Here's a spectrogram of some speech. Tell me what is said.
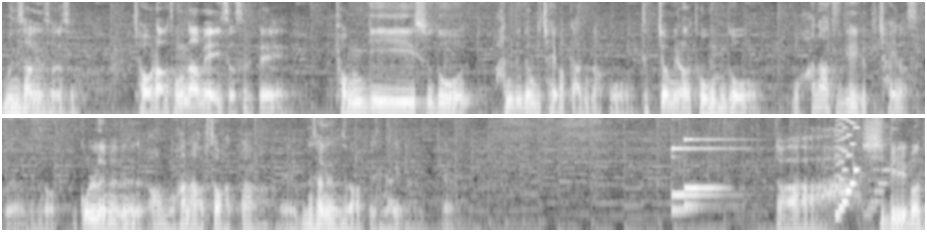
문상윤 선수. 저랑 성남에 있었을 때 경기 수도 한두 경기 차이밖에 안 나고 득점이랑 도움도 뭐 하나 두 개 이렇게 차이 났을 거예요. 그래서 골 넣으면은 아 뭐 하나 앞서갔다. 네, 문상윤 선수가 갑자기 생각이 나네요. 네. 아 11번.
